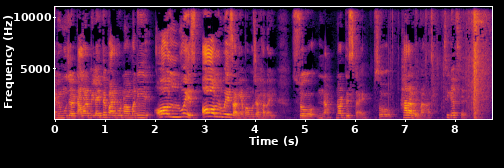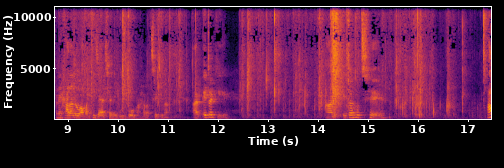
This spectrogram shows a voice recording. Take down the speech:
আমি মোজার কালার মিলাইতে পারব না। মানে অলওয়েজ অলওয়েজ আমি আমার মোজা হারাই। সো না নট দিস টাইম সো হারাবে না ঠিক আছে? মানে হারালেও আমার কি যায় আসে? আমি বুঝব না হারাচ্ছে কিনা। আর এটা কি? আর এটা হচ্ছে, ও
